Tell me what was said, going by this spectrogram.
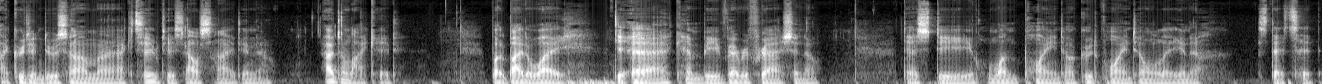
I couldn't do some uh, activities outside, you know. I don't like it. But by the way, the air can be very fresh, you know. That's the one point or good point only, you know. That's it.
